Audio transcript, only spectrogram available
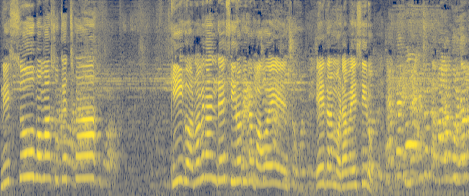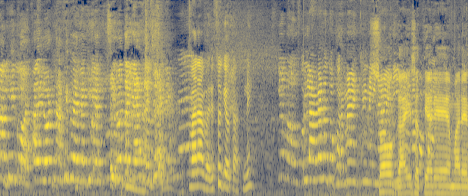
નિશુ મમ્મા શું કે છે? કી ગોર મમ્મી તને દે શીરો બીરો પાવો એ એ તારા મોઢામાં એ શીરો બરાબર શું કેવું તારું સો ગાઈસ અત્યારે અમારે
